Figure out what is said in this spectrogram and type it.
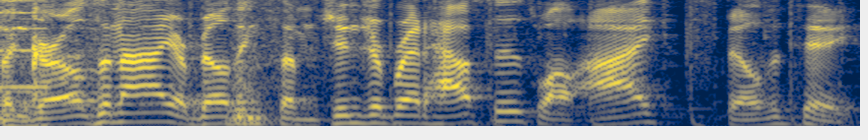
The girls and I are building some gingerbread houses while I spill the tea.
